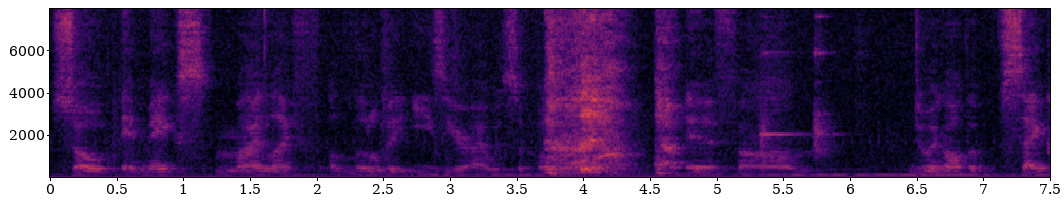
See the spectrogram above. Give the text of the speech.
So it makes my life a little bit easier, I would suppose, if um, doing all the psych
